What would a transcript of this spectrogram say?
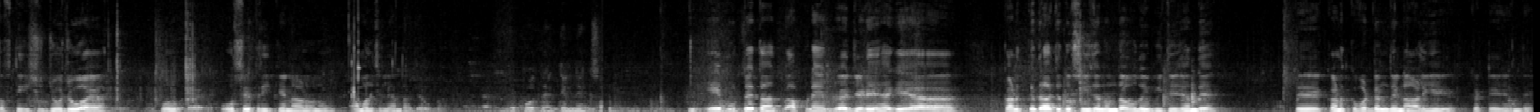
ਤਫਤੀਸ਼ ਜੋ ਜੋ ਆਇਆ ਉਹ ਉਸੇ ਤਰੀਕੇ ਨਾਲ ਉਹਨੂੰ ਅਮਲ 'ਚ ਲਿਆਂਦਾ ਜਾਊਗਾ। ਇਹ ਪੌਦੇ ਕਿੰਨੇ ਕੁ ਸਾ- ਇਹ ਬੂਟੇ ਤਾਂ ਆਪਣੇ ਜਿਹੜੇ ਹੈਗੇ ਆ ਕਣਕ ਦਾ ਜਦੋਂ ਸੀਜ਼ਨ ਹੁੰਦਾ ਉਦੋਂ ਹੀ ਬੀਜੇ ਜਾਂਦੇ ਆ ਤੇ ਕਣਕ ਵੱਢਣ ਦੇ ਨਾਲ ਹੀ ਇਹ ਕੱਟੇ ਜਾਂਦੇ ਆ।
